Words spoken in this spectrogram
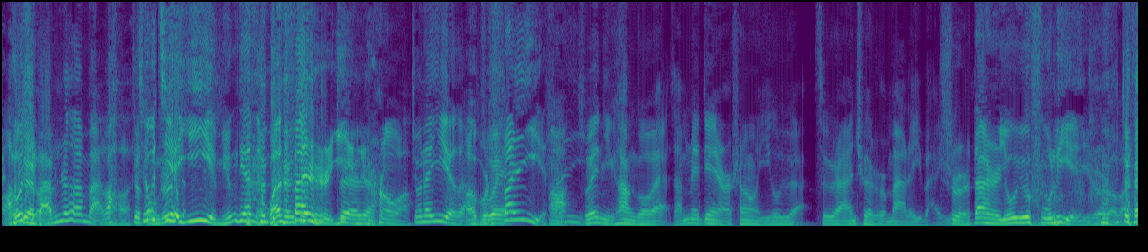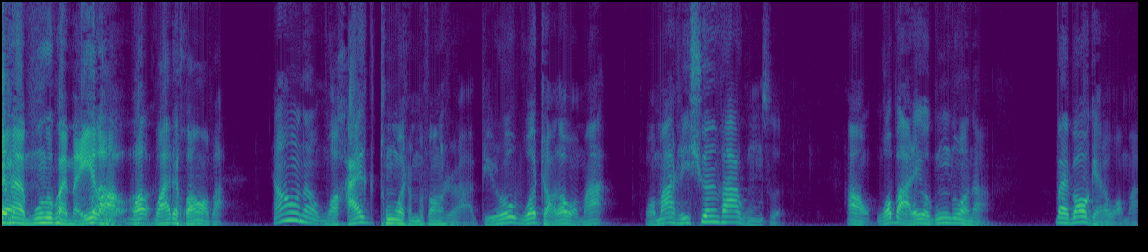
啊都行，对百分之三百吧，啊就借一亿，明天得还 三十亿，知道吗？就那意思啊，不是三亿，啊三，亿所以你看各位，咱们这电影上映一个月，虽然确实卖了一百亿，是，但是由于复利，你知道吧？现在公司快没了我我还得还我爸。然后呢，我还通过什么方式啊？比如我找到我妈，我妈是一宣发公司，啊，我把这个工作呢外包给了我妈。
